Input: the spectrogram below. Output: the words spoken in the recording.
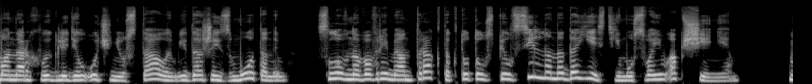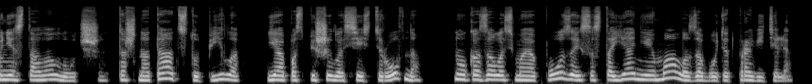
Монарх выглядел очень усталым и даже измотанным, словно во время антракта кто-то успел сильно надоесть ему своим общением. Мне стало лучше, тошнота отступила, я поспешила сесть ровно, но оказалось, моя поза и состояние мало заботят правителя.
